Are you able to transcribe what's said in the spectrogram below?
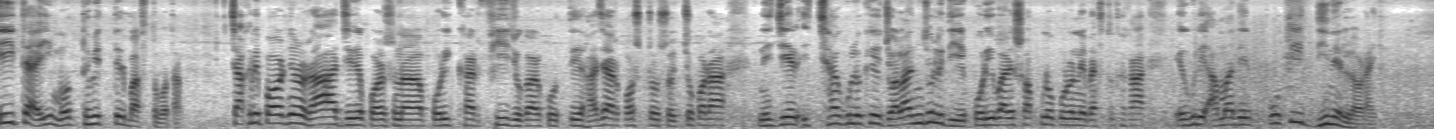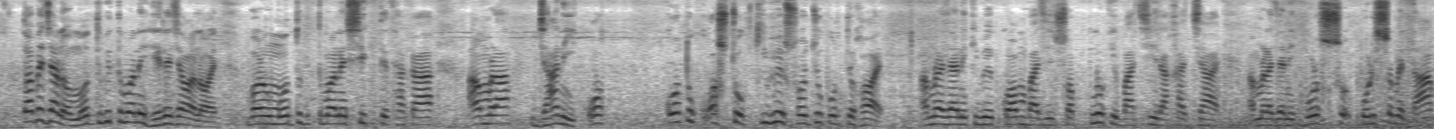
এইটাই মধ্যবিত্তের বাস্তবতা। চাকরি পাওয়ার জন্য রাত জেগে পড়াশোনা, পরীক্ষার ফি জোগাড় করতে, হাজার কষ্ট সহ্য করা, নিজের ইচ্ছাগুলোকে জলাঞ্জলি দিয়ে পরিবারের স্বপ্ন পূরণে ব্যস্ত থাকা, এগুলি আমাদের প্রতিদিনের লড়াই। তবে জানো, মধ্যবিত্ত মানে হেরে যাওয়া নয়, বরং মধ্যবিত্ত মানে শিখতে থাকা। আমরা জানি কত কত কষ্ট কীভাবে সহ্য করতে হয়। আমরা জানি কীভাবে কম বাজির স্বপ্নকে বাঁচিয়ে রাখা যায়। আমরা জানি পরিশ্রমের দাম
